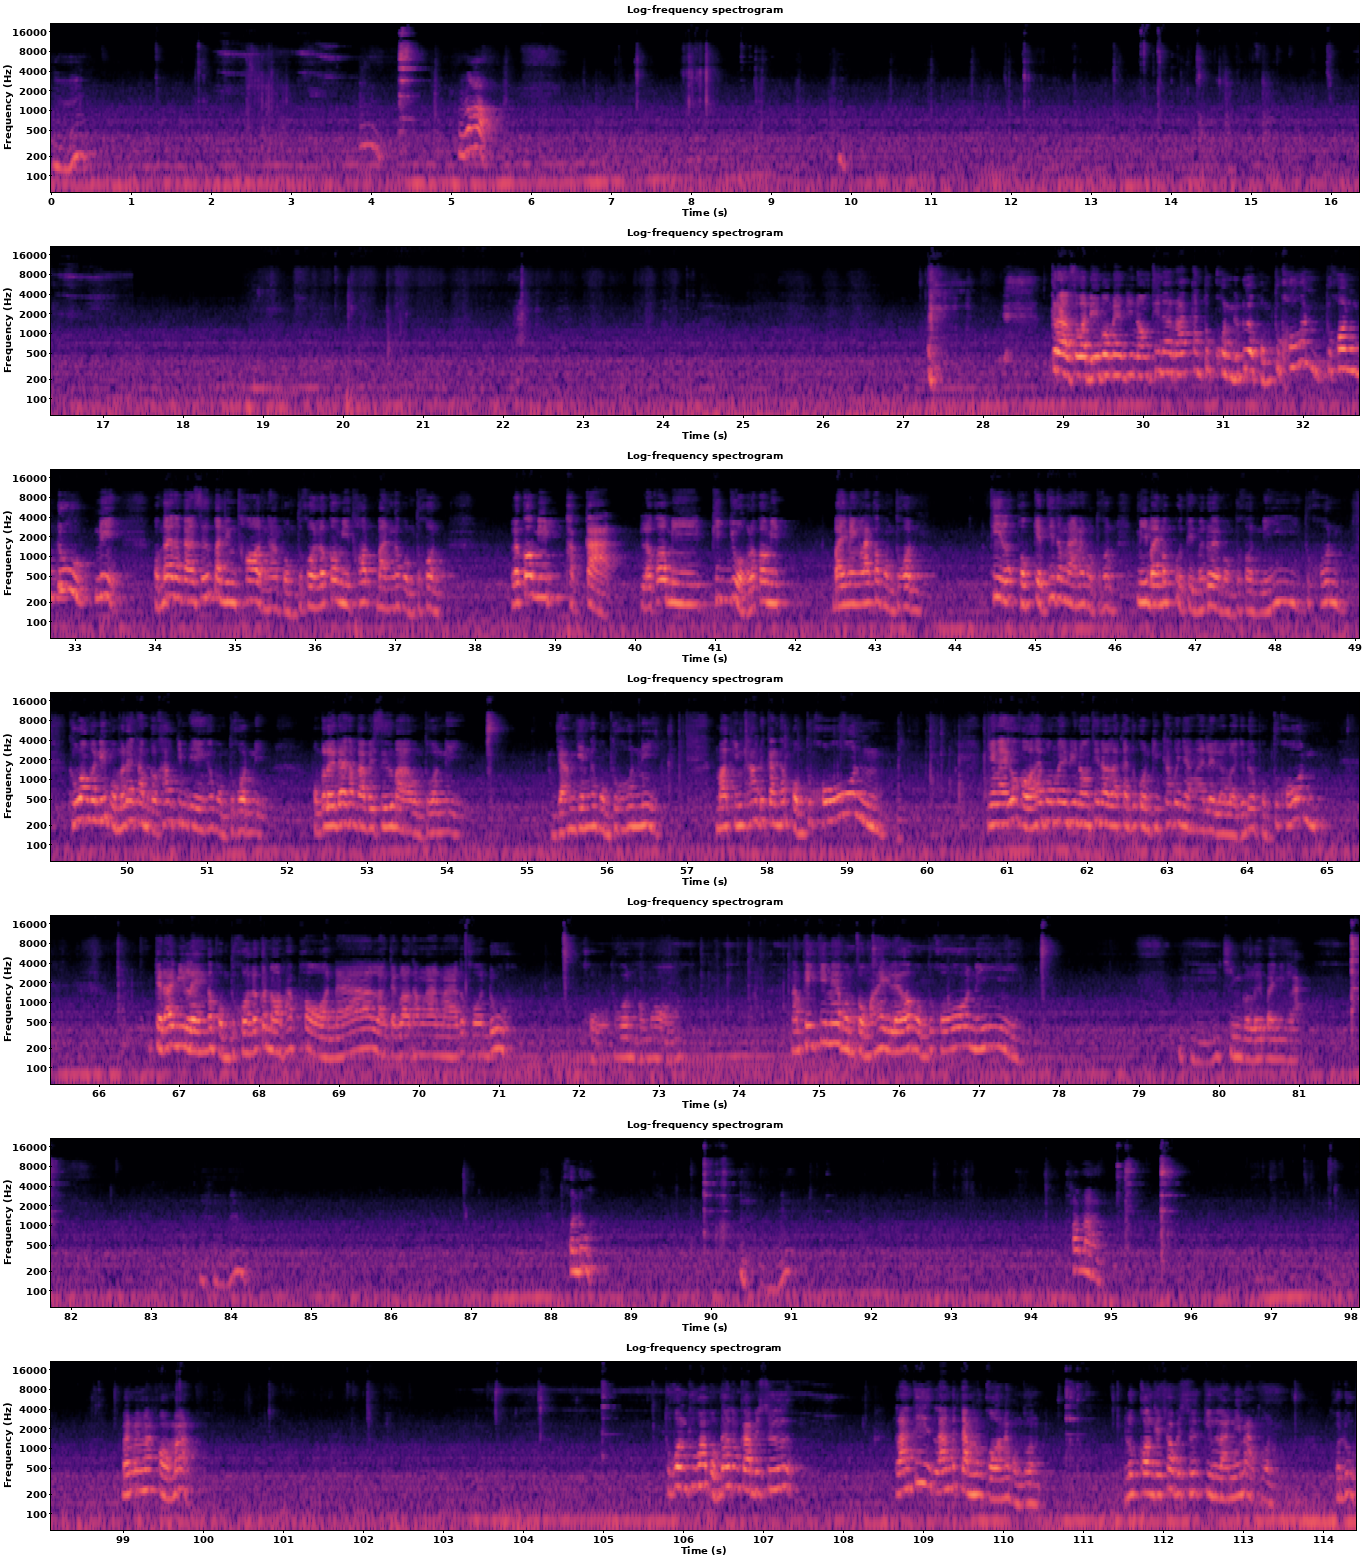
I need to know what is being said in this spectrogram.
อืมอืมรอบ กราบสวัสดีพ่อแม่พี่น้องที่น่ารักกันทุกคนกันด้วยผมทุกคนทุกคนดูนี่ ผมได้ทำการซื้อปลานินทอดนะครับผมทุกคนแล้วก็มีทอดมันครับผมทุกคน แล้วก็มีผักกาด แล้วก็มีพริกหยวก แล้วก็มีใบแมงลักครับผมทุกคน ที่ผมเก็บที่ทำงานนะผมทุกคน มีใบมะกรูดติดมาด้วยผมทุกคนนี่ทุกคนคือว่าวันนี้ผมไม่ได้ทำกับข้าวกินเองครับผมทุกคนนี่ ผมก็เลยได้ทำการไปซื้อมาผมทุกคนนี่ยามเย็นครับผมทุกคนนี่ มากินข้าวด้วยกันครับผมทุกคน ยังไงก็ขอให้พ่อแม่พี่น้องที่น่ารักกันทุกคนกินข้าวกันอย่างอร่อยอร่อยๆกันด้วยผมทุกคน จะได้มีแรงครับผมทุกคนแล้วก็นอนพักผ่อนนะ หลังจากเราทำงานมาทุกคนดูโหทุกคนหอมหอมๆน้ำพริกที่แม่ผมส่งมาให้แล้วครับผมทุกคนนี่ชิมก่อนเลยใบเมิงลักอื้อหือ ทุก คนดูอื้อหือทอดมันมันมันหอมมาก ทุกคนคือว่าผมได้ต้องการไปซื้อ ร้านที่ร้านประจำลุงกรนะผมทุกคนลุงกรแกชอบไปซื้อกินร้านนี้มากทุกคนคนดู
